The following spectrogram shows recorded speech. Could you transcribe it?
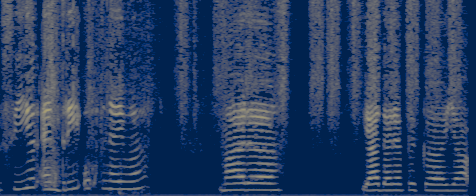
4 en 3 op te nemen. Maar uh, ja, daar heb ik, uh, ja,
